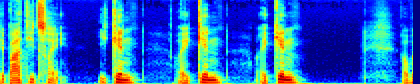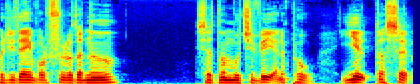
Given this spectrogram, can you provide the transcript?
Det er bare de tre. Igen og igen og igen. Og på de dage, hvor du føler dig nede, sæt noget motiverende på. Hjælp dig selv.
